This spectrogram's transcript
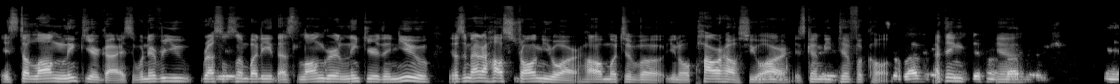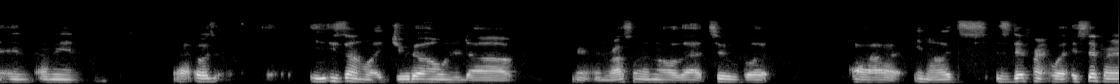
"It's the long, linkier guys. Whenever you wrestle somebody that's longer and linkier than you, it doesn't matter how strong you are, how much of a you know powerhouse you Yeah. are. It's gonna be difficult." Leverage. I think- different yeah. leverage, and, and I mean, uh, it was he's done what judo and uh, and wrestling and all of that too, but. Uh, you know, it's it's different. with- It's different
